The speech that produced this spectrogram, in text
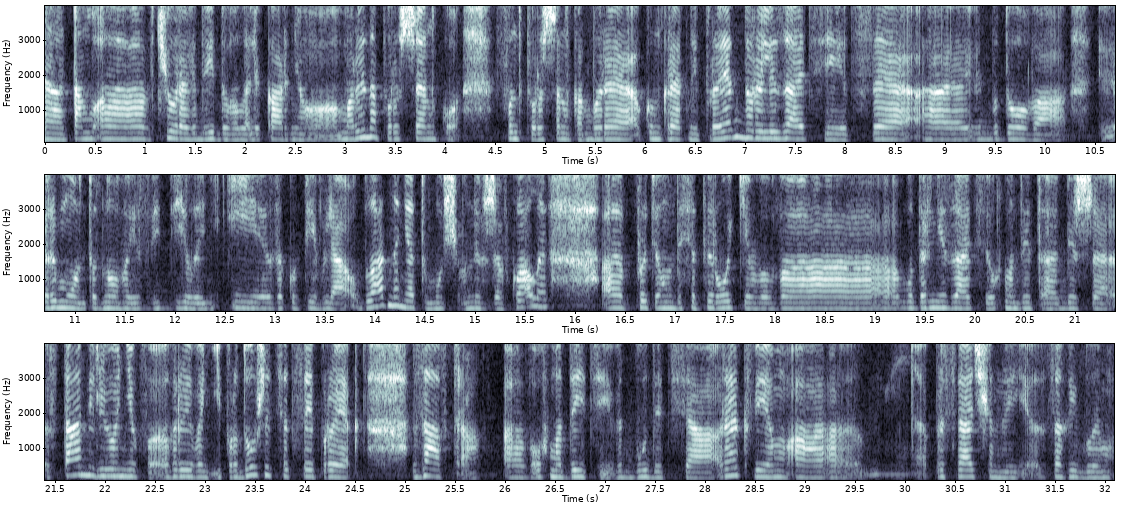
Е, Там е, вчора відвідувала лікарню Марина Порошенко. Фонд Порошенка бере конкретний проєкт до реалізації. Це е, відбудова, ремонт одного із відділень і закупівля обладнання, тому що вони вже вклали протягом 10 років в модернізацію Охмадита більше 100 мільйонів гривень. І продовжиться цей проєкт завтра. В Охмадиті відбудеться реквієм, присвячений загиблим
